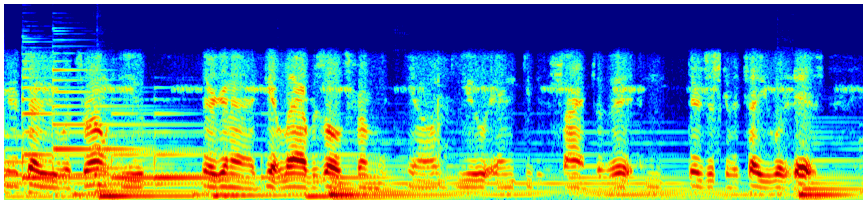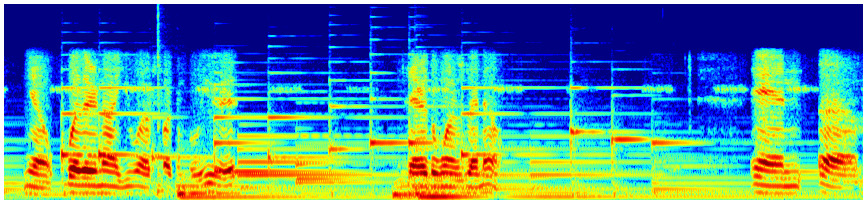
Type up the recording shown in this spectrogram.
They're to tell you what's wrong with you. They're to get lab results from, you know, you and give you the science of it. And they're just to tell you what it is. You know, whether or not you want to fucking believe it, they're the ones that know. And, um,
